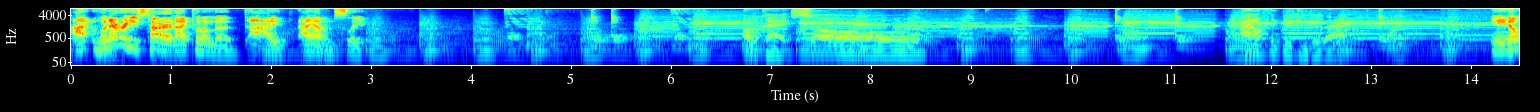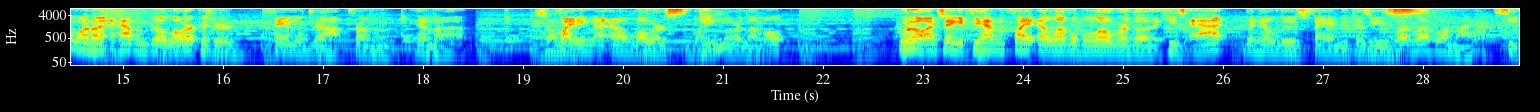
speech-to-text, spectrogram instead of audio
I whenever he's tired, I put him to I I have him sleep. Okay, so I don't think we can do that. And you don't want to have him go lower because your fame will drop from him uh, So fighting at a lower like, lower level. Well, no, I'm saying if you have him fight at a level below where the he's at, then he'll lose fame because he's What level am I at? C.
